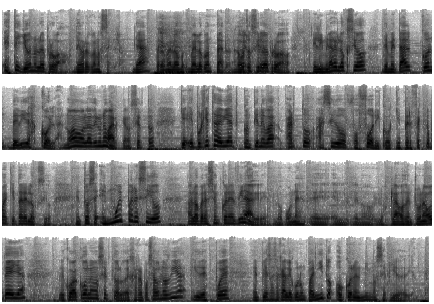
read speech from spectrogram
este yo no lo he probado, debo reconocerlo, ¿ya? Pero me lo, me lo contaron. Lo otro sí lo he probado. Eliminar el óxido de metal con bebidas cola. No vamos a hablar de una marca, ¿no es cierto? Que, eh, porque esta bebida contiene harto ácido fosfórico, que es perfecto para quitar el óxido. Entonces es muy parecido a la operación con el vinagre. Lo pones eh, los clavos dentro de una botella de Coca-Cola, ¿no es cierto? Lo dejas reposar unos días y después empiezas a sacarle con un pañito o con el mismo cepillo de dientes.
